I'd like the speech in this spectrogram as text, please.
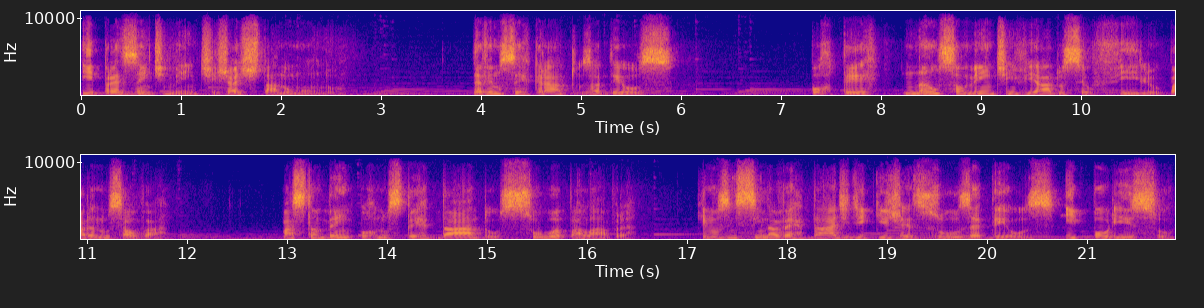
e presentemente já está no mundo. Devemos ser gratos a Deus por ter não somente enviado seu Filho para nos salvar, mas também por nos ter dado Sua palavra, que nos ensina a verdade de que Jesus é Deus e por isso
